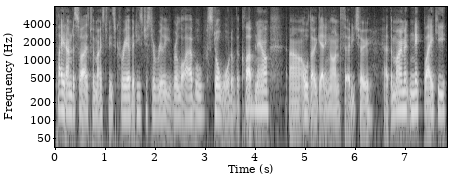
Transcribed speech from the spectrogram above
played undersized for most of his career, but he's just a really reliable stalwart of the club now. Uh, although getting on 32 at the moment. Nick Blakey,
